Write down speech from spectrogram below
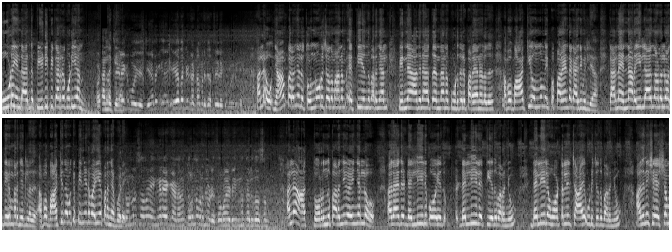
കൂടെ ഉണ്ടായിരുന്ന പി ഡി പിക്കാരുടെ കൊടിയാണ്. പോയി ഏതൊക്കെ ഘട്ടം ചർച്ചയിലേക്ക് പോയിരുന്നു? അല്ല ഞാൻ പറഞ്ഞല്ലോ തൊണ്ണൂറ് ശതമാനം എത്തി എന്ന് പറഞ്ഞാൽ പിന്നെ അതിനകത്ത് എന്താണ് കൂടുതൽ പറയാനുള്ളത്? അപ്പോൾ ബാക്കിയൊന്നും ഇപ്പോൾ പറയേണ്ട കാര്യമില്ല. കാരണം എന്നെ അറിയില്ല എന്നാണല്ലോ അദ്ദേഹം പറഞ്ഞിട്ടുള്ളത്. അപ്പോൾ ബാക്കി നമുക്ക് പിന്നീട് വഴിയെ പറഞ്ഞാൽ പോരെ. അല്ല ആ തുറന്ന് പറഞ്ഞു കഴിഞ്ഞല്ലോ. അതായത് ഡൽഹിയിൽ പോയത് ഡൽഹിയിൽ എത്തിയത് പറഞ്ഞു. ഡൽഹിയിലെ ഹോട്ടലിൽ ചായ കുടിച്ചത് പറഞ്ഞു. അതിനുശേഷം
